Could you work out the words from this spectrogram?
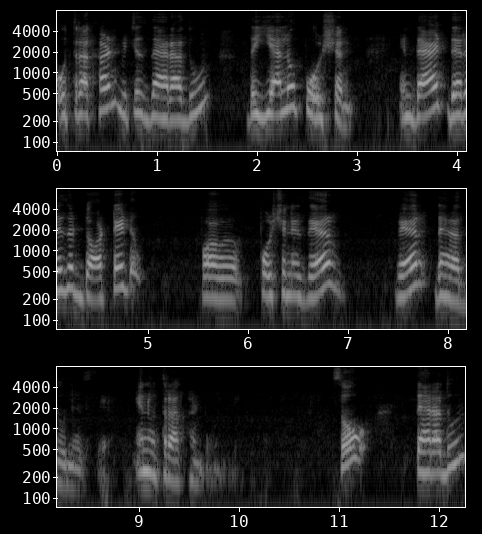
Uttarakhand, which is Dehradun, the yellow portion. In that there is a dotted uh, portion is there where Dehradun is there in Uttarakhand only. So, Dehradun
